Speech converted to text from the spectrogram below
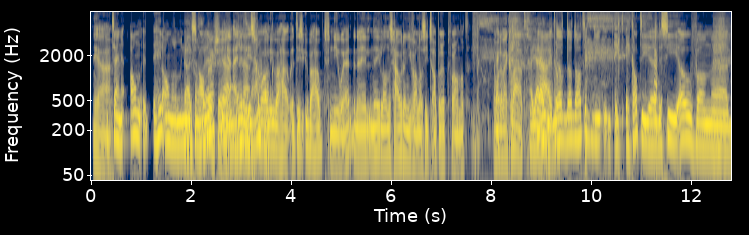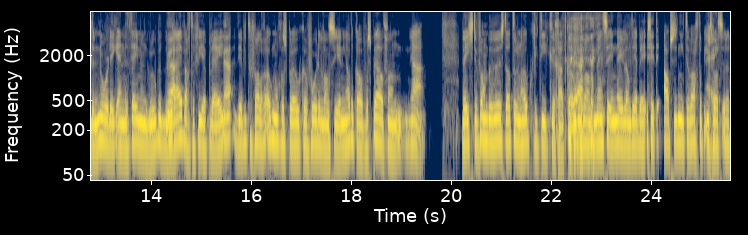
Ja. Het zijn een, hele andere manier Ja, het is van anders, werken. ja. Ja, en het is gewoon aanpak. überhaupt, het is überhaupt nieuw. Hè? De Ne- Nederlanders houden er niet van als iets abrupt verandert. Dan worden wij kwaad. Ook ja, niet, dat, dat had ik. Die, ik, ik had die, eh, de CEO van eh, de Nordic Entertainment Group, het bedrijf achter Viaplay. Ja. Die heb ik toevallig ook nog gesproken voor de lancering. Had ik al voorspeld van ja. Wees je ervan bewust dat er een hoop kritiek eh, gaat komen. Ja. Want mensen in Nederland die hebben, zitten absoluut niet te wachten op iets Nee. wat ze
